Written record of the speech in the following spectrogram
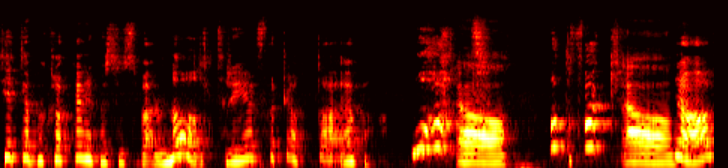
tittade jag på klockan och plötsligt så bara 03.48. Jag bara, what? Ja. What the fuck? Ja. ja,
